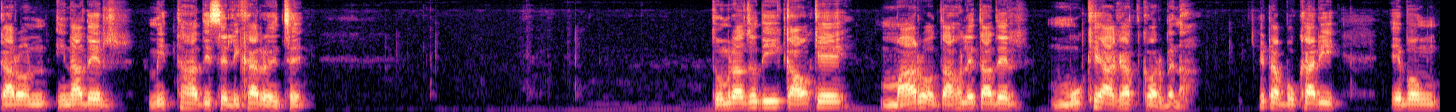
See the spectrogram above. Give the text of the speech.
কারণ ইনাদের মিথ্যা হাদিসে লেখা রয়েছে, তোমরা যদি কাউকে মারো, তাহলে তাদের মুখে আঘাত করবে না। এটা বুখারি এবং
